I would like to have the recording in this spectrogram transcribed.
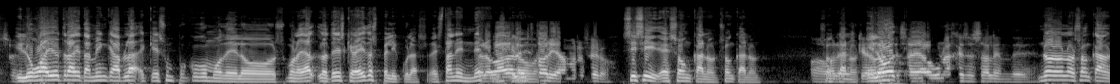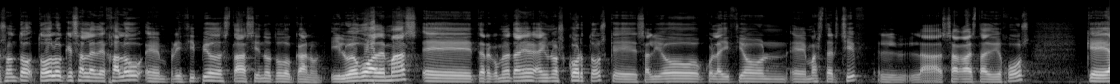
Sí. Y luego hay otra que también que habla, que es un poco como de los... Bueno, ya lo tenéis que ver, hay dos películas, están en Netflix. Pero va de la historia, me refiero. Sí, sí, eh, son canon, son canon. Ah, Son vale, canon. es que Y a luego- veces hay algunas que se salen de. No, no, no, son canon. Son to- todo lo que sale de Halo, en principio está siendo todo canon. Y luego, además, eh, te recomiendo también, hay unos cortos que salió con la edición eh, Master Chief, el- la saga esta de videojuegos, que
